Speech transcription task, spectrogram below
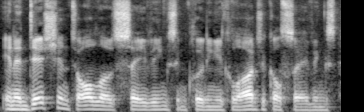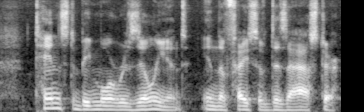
in addition to all those savings, including ecological savings, tends to be more resilient in the face of disaster.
